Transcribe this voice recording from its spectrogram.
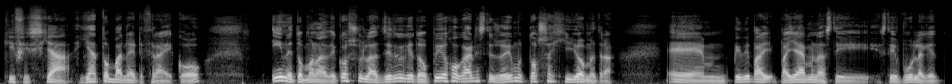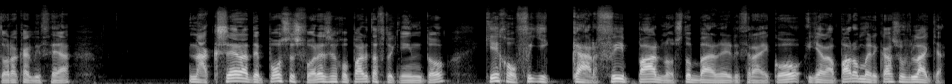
και φυσιά για τον Πανερυθραϊκό. Είναι το μοναδικό σουλατζίδικο για το οποίο έχω κάνει στη ζωή μου τόσα χιλιόμετρα. Ε, επειδή παλιά έμενα στη, στη Βούλα και τώρα Καλυθέα, να ξέρατε πόσες φορές έχω πάρει το αυτοκίνητο και έχω φύγει καρφί πάνω στον Πανερυθραϊκό για να πάρω μερικά σουβλάκια.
